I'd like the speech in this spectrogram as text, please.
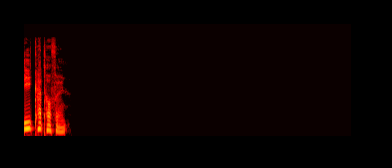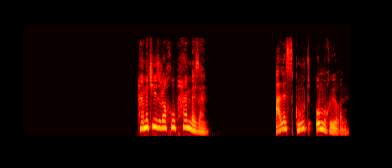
die Kartoffeln. همه چیز را خوب هم بزن. Alles gut umrühren.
